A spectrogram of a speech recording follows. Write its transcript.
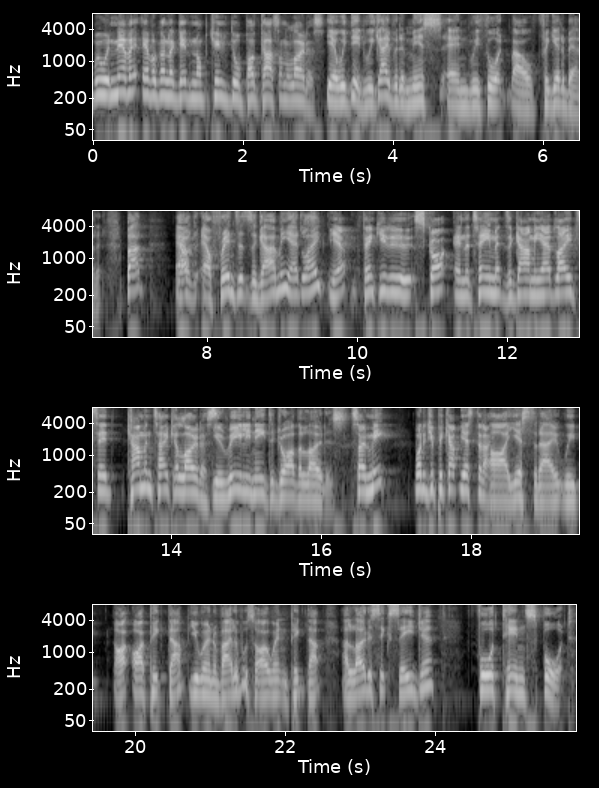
we were never ever going to get an opportunity to do a podcast on the Lotus. Yeah, we did. We gave it a miss and we thought, well, forget about it. But our, our friends at Zagami, Adelaide, Yep. Thank you to Scott and the team at Zagami Adelaide. Said, come and take a Lotus. you really need to drive a Lotus. so Mick, what did you pick up yesterday? Oh, yesterday we I, I picked up. You weren't available, so I went and picked up a Lotus Exige 410 Sport.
